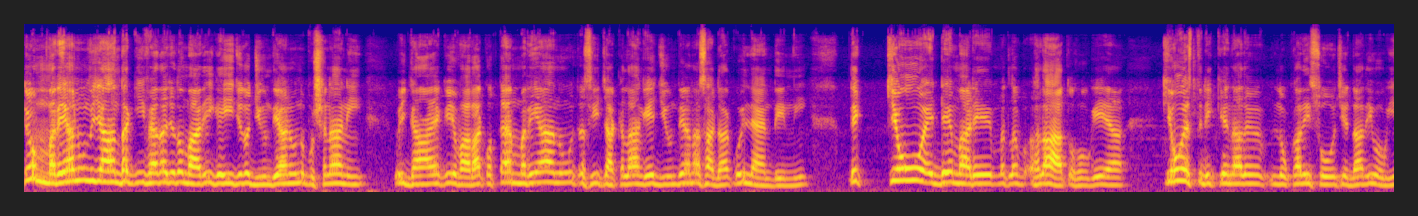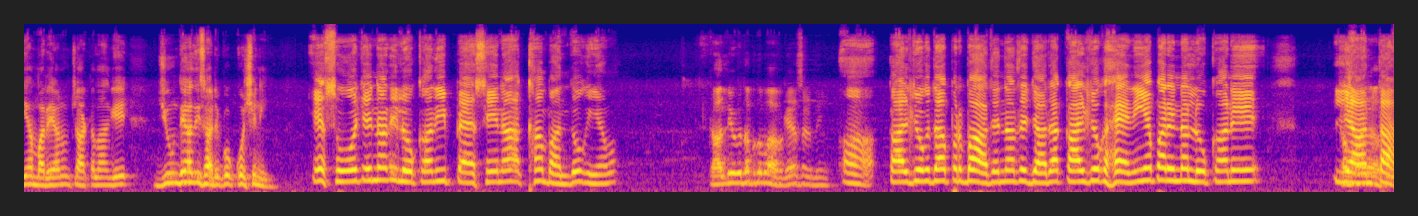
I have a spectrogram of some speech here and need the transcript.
ਤੇ ਉਹ ਮਰਿਆਂ ਨੂੰ ਲਿਜਾਣ ਦਾ ਕੀ ਫਾਇਦਾ ਜਦੋਂ ਮਾਰੀ ਗਈ ਜਦੋਂ ਜਿਉਂਦਿਆਂ ਨੂੰ ਉਹਨੂੰ ਪੁੱਛਣਾ ਨਹੀਂ ਕੋਈ ਗਾਂ ਹੈ ਕੋਈ ਅਵਾਰਾ ਕੁੱਤਾ ਹੈ ਮਰਿਆਂ ਨੂੰ ਅਸੀਂ ਚੱਕ ਲਾਂਗੇ ਜਿਉਂਦਿਆਂ ਨਾਲ ਸਾਡਾ ਕੋਈ ਲੈਣ ਦੇਣ ਨਹੀਂ। ਤੇ ਕਿਉਂ ਐਡੇ ਮਾੜੇ ਮਤਲਬ ਹਾਲਾਤ ਹੋ ਗਏ ਆ? ਕਿਉਂ ਇਸ ਤਰੀਕੇ ਨਾਲ ਲੋਕਾਂ ਦੀ ਸੋਚ ਇਦਾਂ ਦੀ ਹੋ ਗਈ ਆ ਮਰਿਆਂ ਨੂੰ ਚੱਕ ਲਾਂਗੇ ਜਿਉਂਦਿਆਂ ਦੀ ਸਾਡੇ ਕੋਲ ਕੁਝ ਨਹੀਂ? ਇਹ ਸੋਚ ਇਹਨਾਂ ਦੀ ਲੋਕਾਂ ਦੀ ਪੈਸੇ ਨਾਲ ਅੱਖਾਂ ਬੰਦ ਹੋ ਗਈਆਂ ਵਾ। ਕਾਲਯੁਗ ਦਾ ਪ੍ਰਭਾਵ ਕਹਿ ਸਕਦੇ ਹਾਂ। ਕਲਯੁਗ ਦਾ ਪ੍ਰਭਾਵ ਇਹਨਾਂ ਤੇ ਜ਼ਿਆਦਾ ਕਲਯੁਗ ਹੈ ਨਹੀਂ ਆ ਪਰ ਇਹਨਾਂ ਲੋਕਾਂ ਨੇ ਲਿਆਂਤਾ।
